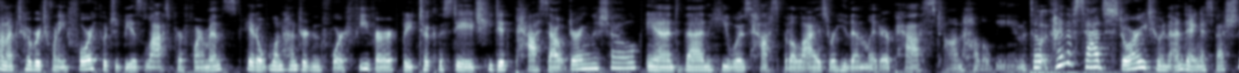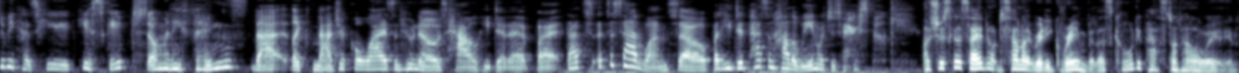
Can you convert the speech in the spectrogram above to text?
On October 24th, which would be his last performance, he had a 104 fever, but he took the stage. He did pass out during the show, and then he was hospitalized, where he then later passed on Halloween. So, a kind of sad story to an ending, especially because he he escaped so many things that, like magical wise, and who knows how he did it. But that's it's a sad one. So, but he did pass on Halloween, which is very spooky. I was just going to say, not to sound like really grim, but that's cool. He passed on Halloween.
